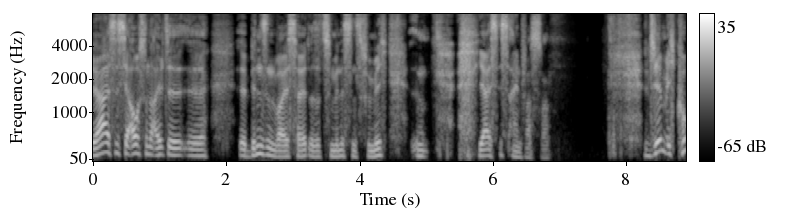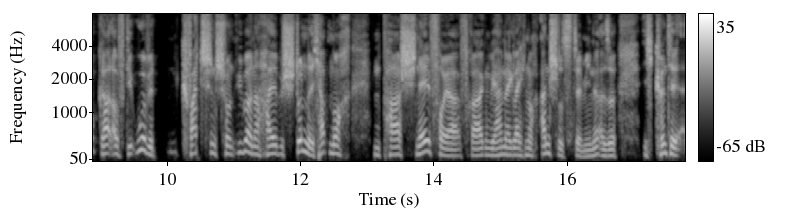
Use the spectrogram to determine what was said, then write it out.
Ja, es ist ja auch so eine alte äh, äh, Binsenweisheit, also zumindestens für mich. Ähm, ja, es ist einfach so. Jim, ich guck gerade auf die Uhr. Wir quatschen schon über eine halbe Stunde. Ich habe noch ein paar Schnellfeuerfragen. Wir haben ja gleich noch Anschlusstermine. Also ich könnte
